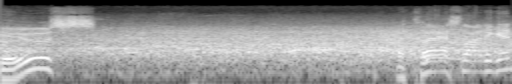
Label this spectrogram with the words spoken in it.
Hughes. A clear sliding in.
